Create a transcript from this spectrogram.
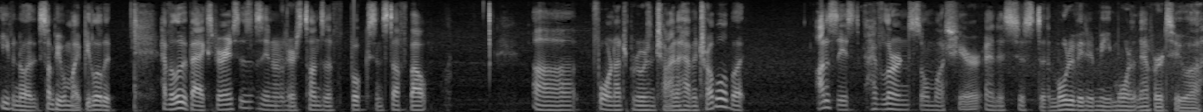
even though some people might be a little bit have a little bit bad experiences, you know, there's tons of books and stuff about uh, foreign entrepreneurs in China having trouble, but honestly, I've learned so much here, and it's just uh, motivated me more than ever to uh,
